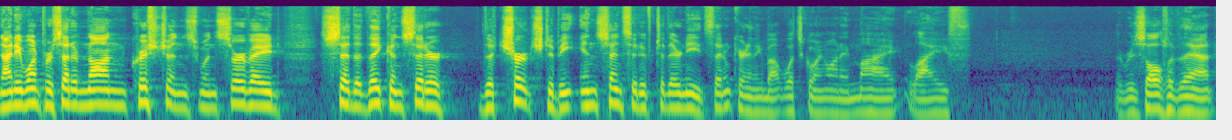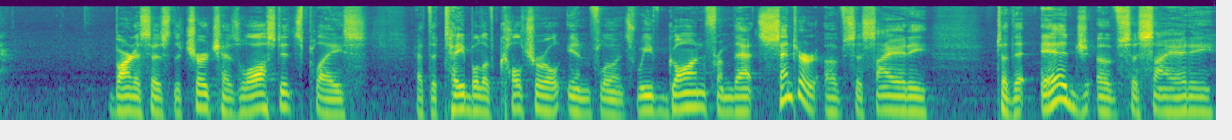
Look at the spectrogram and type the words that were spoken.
91% of non Christians, when surveyed, said that they consider the church to be insensitive to their needs. They don't care anything about what's going on in my life. The result of that, Barna says, the church has lost its place at the table of cultural influence. We've gone from that center of society to the edge of society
